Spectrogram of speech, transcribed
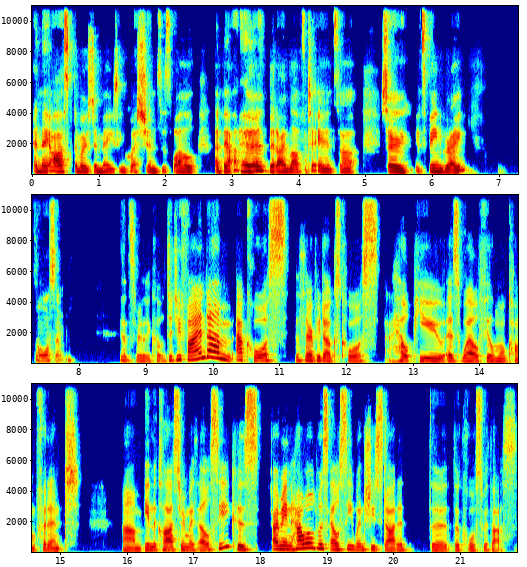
and they ask the most amazing questions as well about her that I love to answer. So it's been great. Awesome. That's really cool. Did you find um our course, the Therapy Dogs course, help you as well feel more confident um in the classroom with Elsie? Because I mean, how old was Elsie when she started the the course with us?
